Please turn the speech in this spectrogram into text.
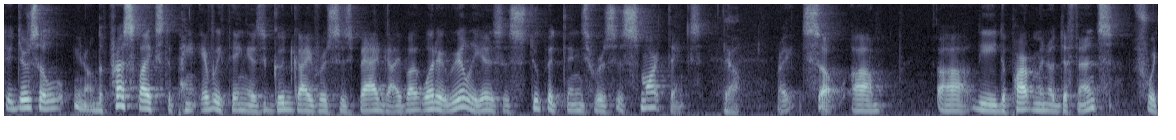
there's a you know the press likes to paint everything as good guy versus bad guy, but what it really is is stupid things versus smart things Yeah. right? So um, uh, the Department of Defense for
